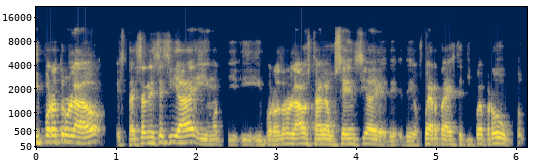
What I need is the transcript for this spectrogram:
y por otro lado está esa necesidad y, y, y por otro lado está la ausencia de, oferta de este tipo de producto,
